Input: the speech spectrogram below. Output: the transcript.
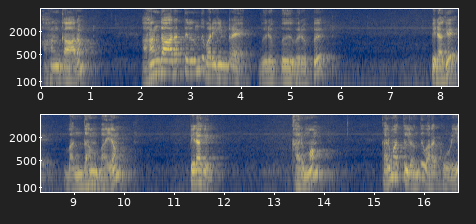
அகங்காரம் அகங்காரத்திலிருந்து வருகின்ற விருப்பு வெறுப்பு பிறகு பந்தம் பயம் பிறகு கர்மம் கர்மத்திலிருந்து வரக்கூடிய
